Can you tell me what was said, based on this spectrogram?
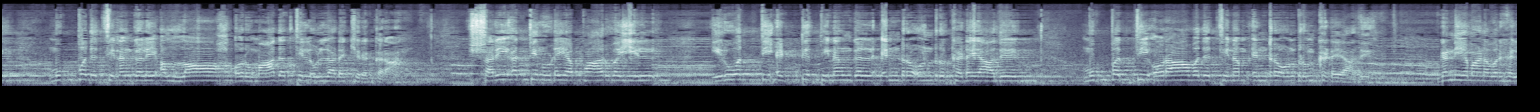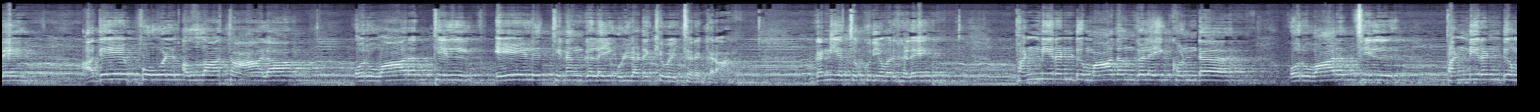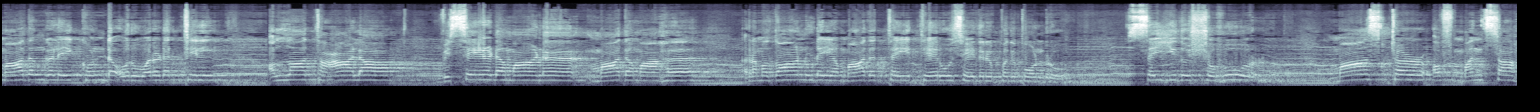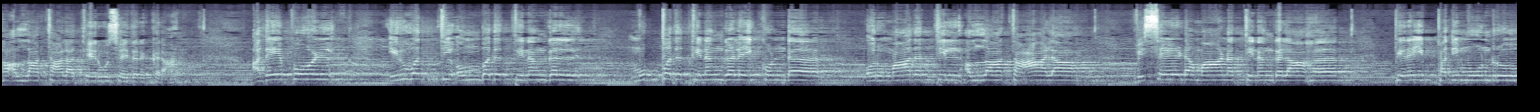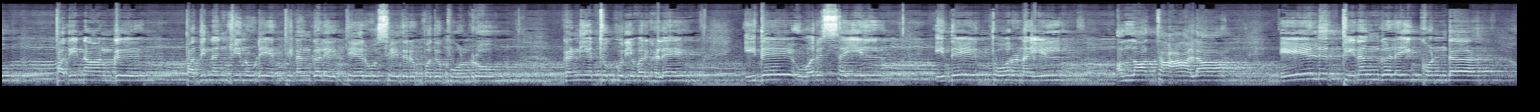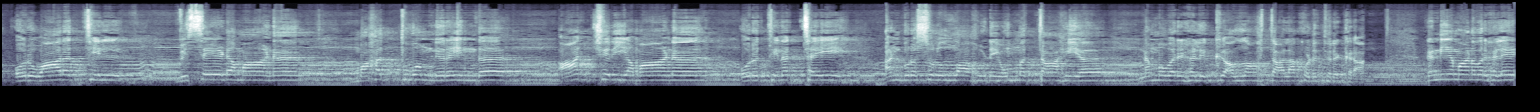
முப்பது தினங்களை அல்லாஹ் ஒரு மாதத்தில் உள்ளடக்கியிருக்கிறான். ஷரீகத்தினுடைய பார்வையில் இருபத்தி எட்டு தினங்கள் என்ற ஒன்று கிடையாது முப்பத்தி ஓராவது தினம் என்ற ஒன்றும் கிடையாது. கண்ணியமானவர்களே அதே போல் அல்லாஹ் தாலா ஒரு வாரத்தில் ஏழு தினங்களை உள்ளடக்கி வைத்திருக்கிறான். கண்ணியத்துக்குரியவர்களே பன்னிரண்டு மாதங்களை கொண்ட ஒரு வாரத்தில் பன்னிரண்டு மாதங்களை கொண்ட ஒரு வருடத்தில் அல்லாஹ் தாலா விசேடமான மாதமாக ரமதானுடைய மாதத்தை தேர்வு செய்திருப்பது போன்று செய்யுது ஷுஹூர் மாஸ்டர் ஆஃப் மன்ஸாக அல்லாஹ் தாலா தேர்வு செய்திருக்கிறான். அதேபோல் இருபத்தி ஒன்பது தினங்கள் முப்பது தினங்களை கொண்ட ஒரு மாதத்தில் அல்லாஹ் தாலா விசேடமான தினங்களாக பிறை பதிமூன்று பதினான்கு பதினஞ்சினுடைய தினங்களை தேர்வு செய்திருப்பது போன்று கண்ணியத்துக்குரியவர்களே இதே வரிசையில் இதே தோரணையில் அல்லாஹ் தாலா ஏழு தினங்களை கொண்ட ஒரு வாரத்தில் விசேடமான மகத்துவம் நிறைந்த ஆச்சரியமான ஒரு தினத்தை அன்பு ரசூலுல்லாஹுடைய உம்மத்தாகிய நம்மவர்களுக்கு அல்லாஹ் தாலா கொடுத்திருக்கிறான். கண்ணியமானவர்களே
